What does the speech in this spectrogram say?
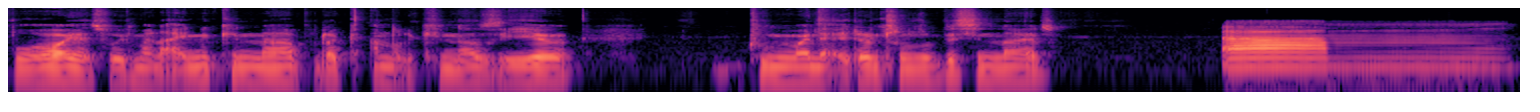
boah, jetzt wo ich meine eigenen Kinder habe oder andere Kinder sehe, tun mir meine Eltern schon so ein bisschen leid? ähm,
